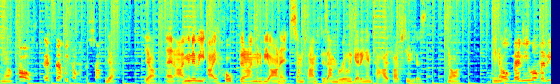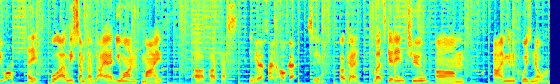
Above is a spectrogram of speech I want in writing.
You know, Oh, it's definitely coming this summer. yeah, yeah. And I'm gonna be. I hope that I'm gonna be on it sometimes because I'm really getting into High Five Studios. Noah, you know. Well, maybe you will, maybe you won't. Hey, well, at least sometimes. I had you on my uh, podcast, you know. Yes, I know. Okay. So yeah. Okay, let's get into. Um, I'm gonna quiz Noah.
